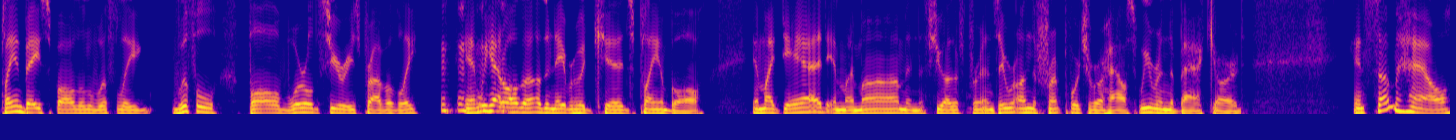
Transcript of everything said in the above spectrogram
playing baseball, little wiffle league, wiffle ball World Series probably. And we had all the other neighborhood kids playing ball. And my dad and my mom and a few other friends, they were on the front porch of our house. We were in the backyard. And somehow,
